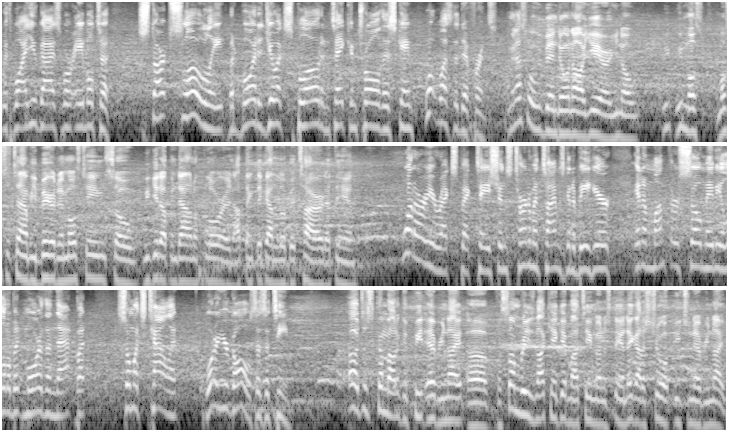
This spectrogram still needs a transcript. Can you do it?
with why you guys were able to start slowly, but boy, did you explode and take control of this game? What was the difference? I mean, that's what we've been doing all year. You know, we, we most most of the time we bigger than most teams, so we get up and down the floor, and I think they got a little bit tired at the end. What are your expectations? Tournament time is going to be here in a month or so, maybe a little bit more than that, but so much talent. What are your goals as a team? Oh, just come out and compete every night. Uh, for some reason, I can't get my team to understand they got to show up each and every night.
